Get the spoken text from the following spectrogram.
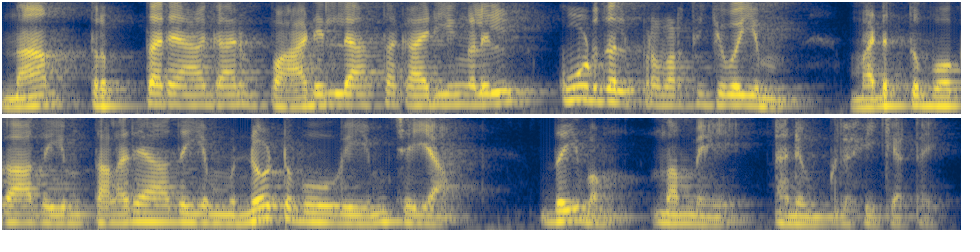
നാം തൃപ്തരാകാൻ പാടില്ലാത്ത കാര്യങ്ങളിൽ കൂടുതൽ പ്രവർത്തിക്കുകയും മടുത്തു പോകാതെയും തളരാതെയും മുന്നോട്ട് പോവുകയും ചെയ്യാം. ദൈവം നമ്മെ അനുഗ്രഹിക്കട്ടെ.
